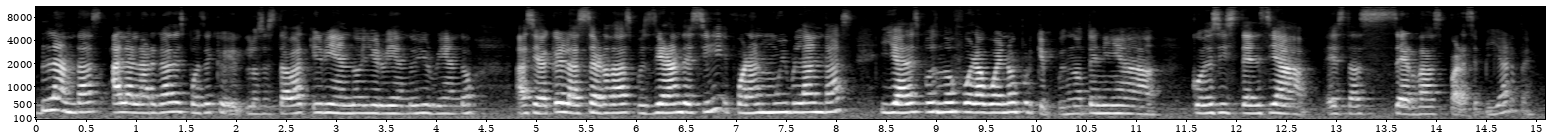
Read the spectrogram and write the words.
blandas a la larga después de que los estaba hirviendo y hirviendo y hirviendo. Hacía que las cerdas pues dieran de sí, fueran muy blandas y ya después no fuera bueno porque pues no tenía consistencia estas cerdas para cepillarte.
